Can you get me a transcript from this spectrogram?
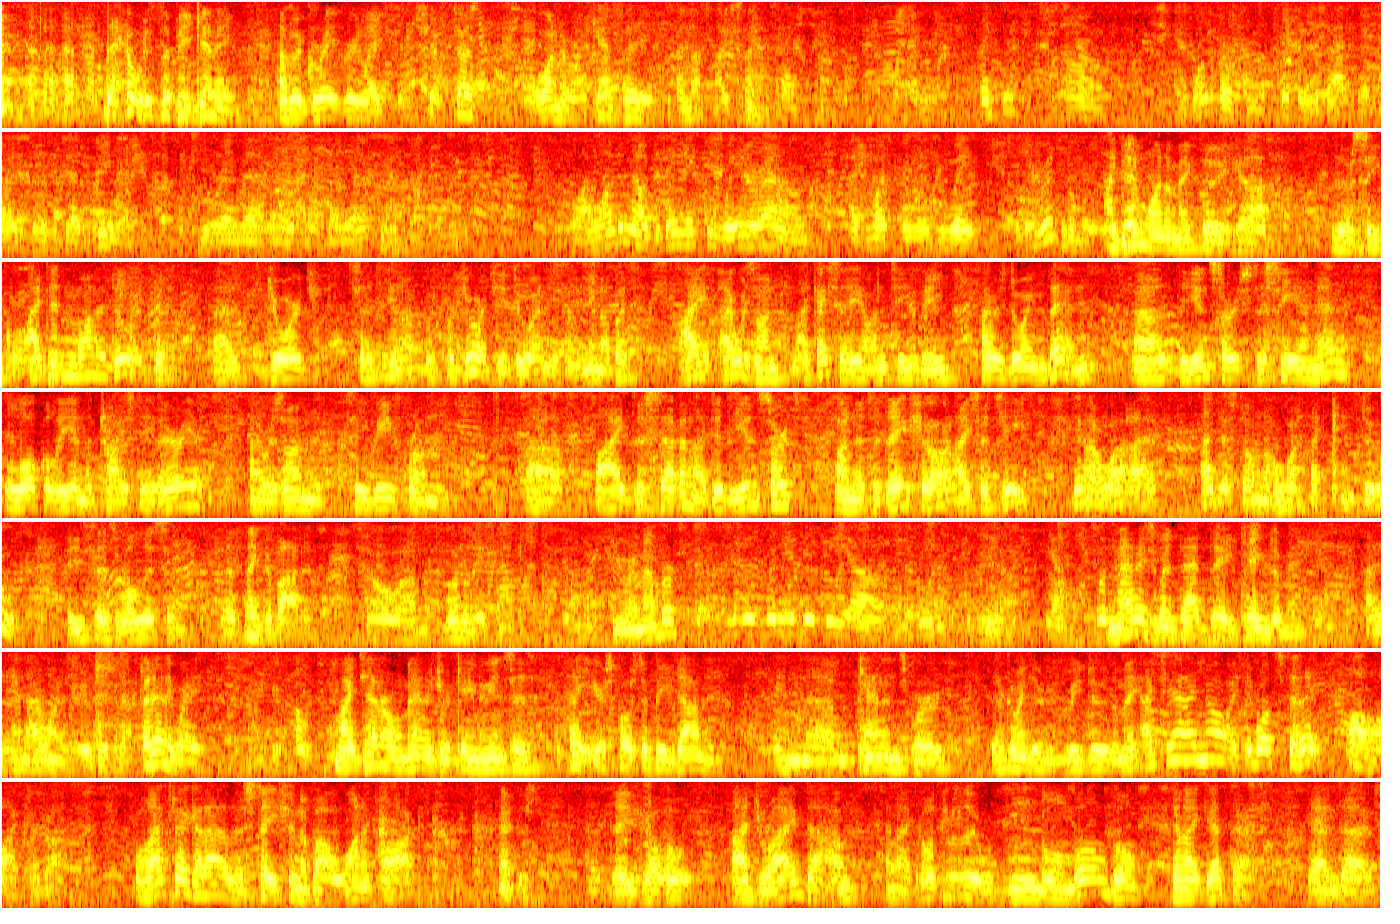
that was the beginning of a great relationship. Just wonderful. I can't say enough nice things. Thank you. One question in about the Night of the Living Dead remake. You were in that, small cameo. Well, I wanted to know, did they make you wait around as much as made you wait in the original movie? I didn't want to make the uh, the sequel. I didn't want to do it, but uh, George said, you know, for George you'd do anything, you know. But I I was on, like I say, on TV. I was doing then uh, the inserts to CNN locally in the tri-state area. I was on the TV from uh, five to seven. I did the inserts on the Today Show, and I said, "Gee, you know what? I I just don't know what I can do." He says, "Well, listen, uh, think about it." So, um, what do you think? You remember? when you did the, uh, the remake, Yeah. yeah. Management that day came to me, Yeah. I- and I wanted you to pick it up. But anyway. My general manager came to me and says, "Hey, you're supposed to be down in, in um, Canonsburg. They're going to redo the ma-" I said, "Yeah, I know." I said, "Well, it's today." Oh, I forgot. Well, after I got out of the station about one o'clock, deja vu. I drive down and I go through the boom, boom, boom, boom, and I get there, and uh,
